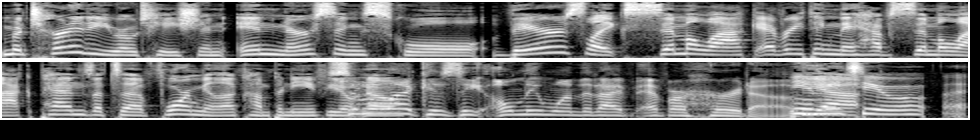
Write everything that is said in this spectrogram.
maternity rotation in nursing school, there's like Similac, everything they have Similac pens. That's a formula company. If you don't know, Similac is the only one that I've ever heard of. Yeah, Yeah. me too.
